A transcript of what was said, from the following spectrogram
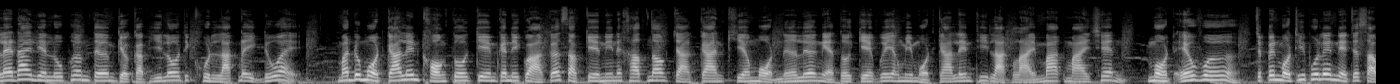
และได้เรียนรู้เพิ่มเติมเกี่ยวกับฮีโร่ที่คุณรักได้อีกด้วย มาดูโหมดการเล่นของตัวเกมกันดีกว่าก็สับเกมนี้นะครับนอกจากการเคลียร์โหมดเนื้อเรื่องเนี่ยตัวเกมก็ยังมีโหมดการเล่นที่หลากหลายมากมาย เช่นโหมดเอลเวอร์จะเป็นโหมดที่ผู้เล่นเนี่ยจะสา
